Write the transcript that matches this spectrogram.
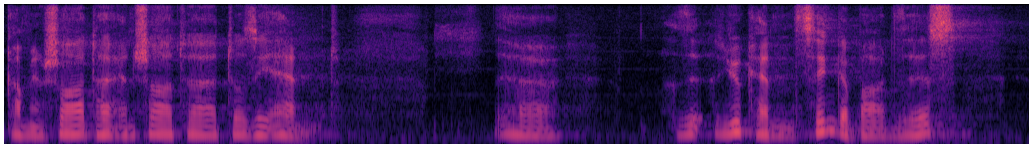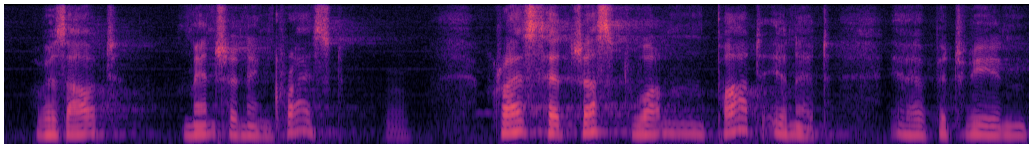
coming shorter and shorter to the end. Uh, th- you can think about this without mentioning Christ. Christ had just one part in it uh, between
